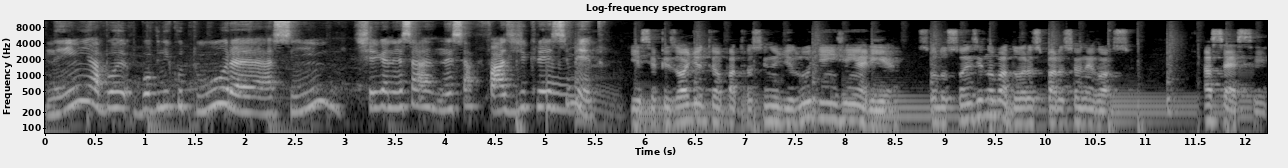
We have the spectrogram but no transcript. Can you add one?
Nem a bovinicultura, assim, chega nessa, nessa fase de crescimento. Esse episódio tem o patrocínio de Lude Engenharia, soluções inovadoras para o seu negócio. Acesse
